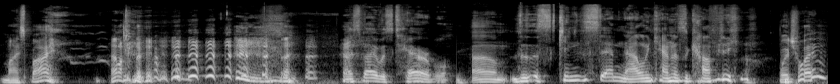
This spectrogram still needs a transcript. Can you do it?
My Spy. I don't know. My Spy was terrible. Um, does King Staten Island count as a comedy? Which one?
